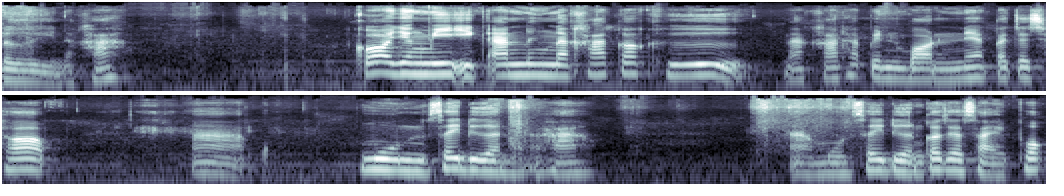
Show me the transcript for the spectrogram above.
เลยนะคะ ก็ยังมีอีกอันนึงนะคะก็คือนะคะถ้าเป็นบอลเนี่ยก็จะชอบอ่ามูลไส้เดือนนะคะอ่ามูลไส้เดือนก็จะใส่พวก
